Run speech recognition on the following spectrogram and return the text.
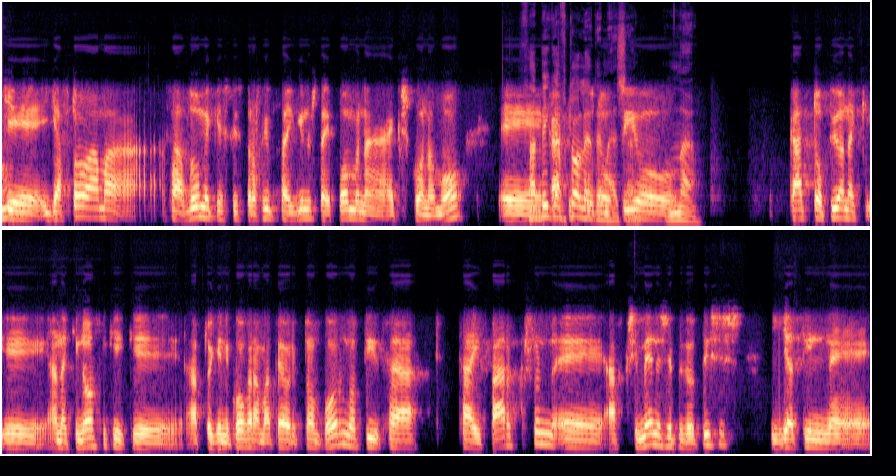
και γι' αυτό άμα θα δούμε και στη στροφή που θα γίνουν στα επόμενα εξοικονομώ ε, θα μπει και αυτό λέτε το οποίο, ναι. κάτι το οποίο ε, ανακοινώθηκε και από το Γενικό Γραμματέα Ορυκτών Πόρων ότι θα, θα υπάρξουν ε, αυξημένες επιδοτήσεις για την ε,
